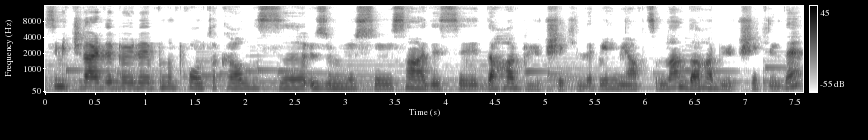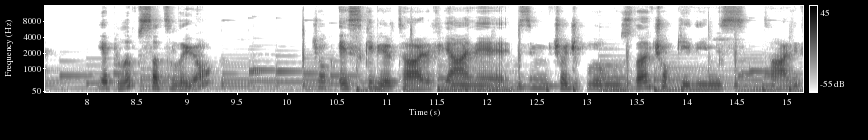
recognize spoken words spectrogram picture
Simitçilerde böyle bunu portakallısı, üzümlüsü, sadesi daha büyük şekilde benim yaptığımdan daha büyük şekilde yapılıp satılıyor. Çok eski bir tarif yani bizim çocukluğumuzda çok yediğimiz tarif.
